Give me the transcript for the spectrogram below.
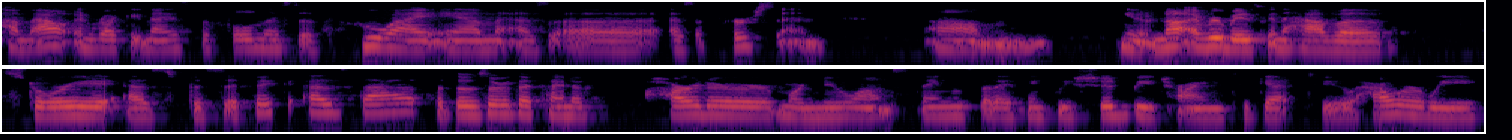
come out and recognize the fullness of who I am as a as a person. Um, you know, not everybody's going to have a story as specific as that, but those are the kind of harder, more nuanced things that I think we should be trying to get to. How are we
